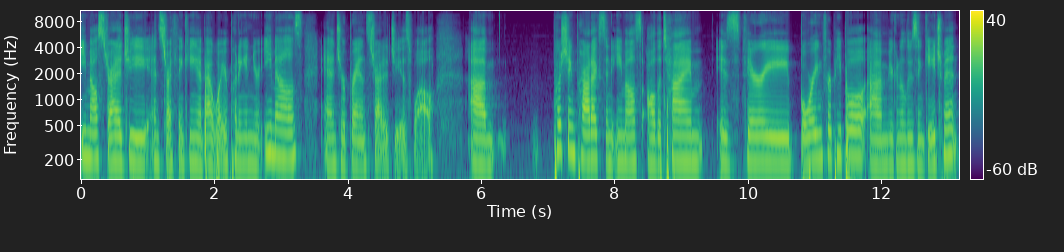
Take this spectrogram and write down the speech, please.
email strategy and start thinking about what you're putting in your emails and your brand strategy as well. Um, pushing products and emails all the time is very boring for people. Um, you're going to lose engagement.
